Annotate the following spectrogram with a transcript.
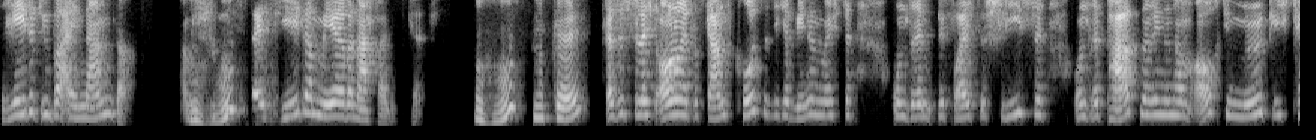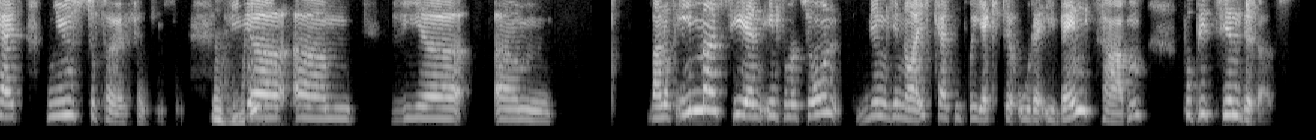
redet übereinander. Am mhm. Schluss weiß jeder mehr über Nachhaltigkeit. Mhm. Okay. Das ist vielleicht auch noch etwas ganz kurz, das ich erwähnen möchte. Unsere, bevor ich das schließe, unsere Partnerinnen haben auch die Möglichkeit, News zu veröffentlichen. Mhm. Wir, ähm, wir ähm, wann auch immer Sie eine Information, irgendwelche Neuigkeiten, Projekte oder Events haben, publizieren wir das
